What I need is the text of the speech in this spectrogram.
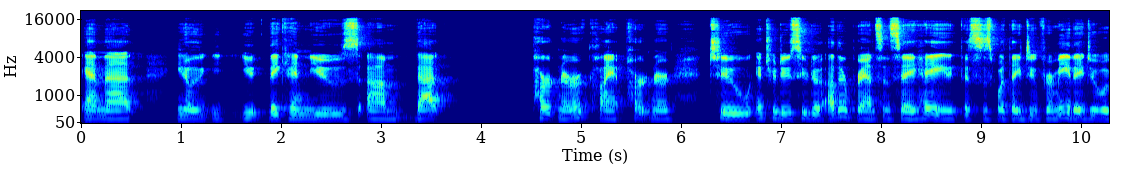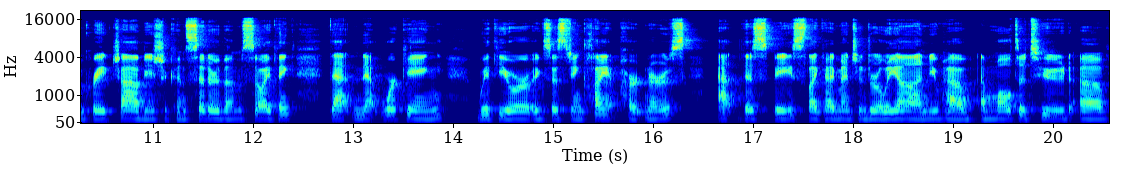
and that you know you, they can use um, that partner, client partner, to introduce you to other brands and say, hey, this is what they do for me. They do a great job. You should consider them. So I think that networking with your existing client partners at this space, like I mentioned early on, you have a multitude of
